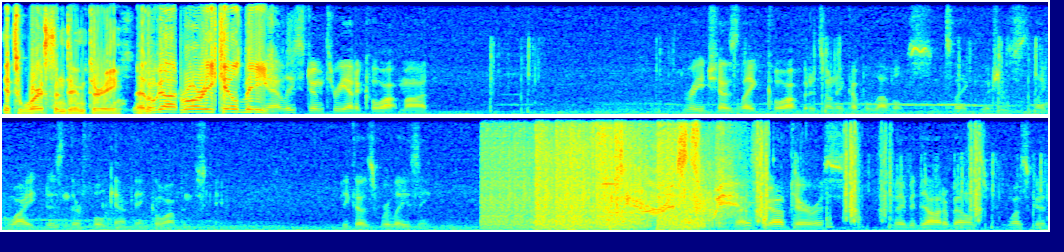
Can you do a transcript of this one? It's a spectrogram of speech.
it's worse than Doom 3. Oh god, Rory killed me! Yeah, at least Doom 3 had a co-op mod. Rage has like co-op, but it's only a couple levels. It's like, which is like, why isn't there full campaign co-op in this game? Because we're lazy. Nice job, terrorists. Maybe the auto balance was good.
